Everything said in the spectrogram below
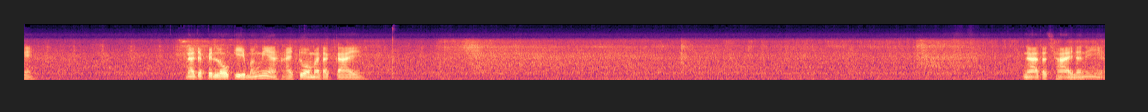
ย น่าจะเป็นโลกิมั้งเนี่ย หายตัวมาแต่ไกลน่าจะใช่นะเนี่ย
